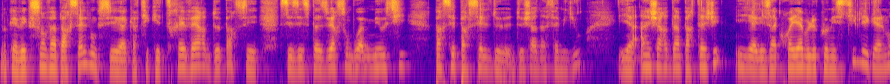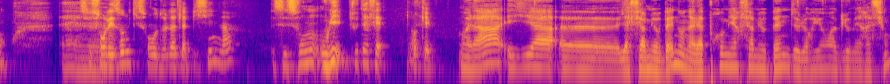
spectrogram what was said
donc avec 120 parcelles. Donc c'est un quartier qui est très vert de par ses, ses espaces verts, son bois, mais aussi par ses parcelles de, de jardins familiaux. Il y a un jardin partagé. Il y a les incroyables comestibles également. Euh, Ce sont les zones qui sont au-delà de la piscine, là? Ce sont, oui, tout à fait. Ok. Voilà, et il y a euh, la ferme urbaine. On a la première ferme urbaine de Lorient agglomération.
